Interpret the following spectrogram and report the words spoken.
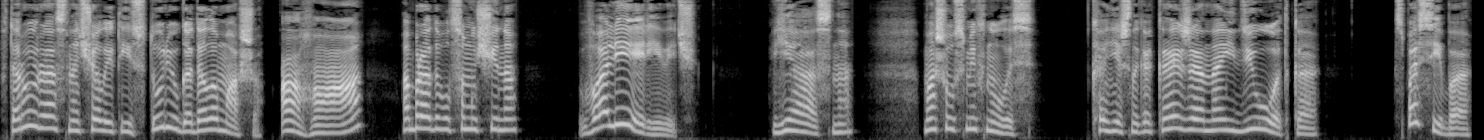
Второй раз сначала этой истории угадала Маша. «Ага», — обрадовался мужчина. «Валерьевич!» «Ясно». Маша усмехнулась. «Конечно, какая же она идиотка!» «Спасибо».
